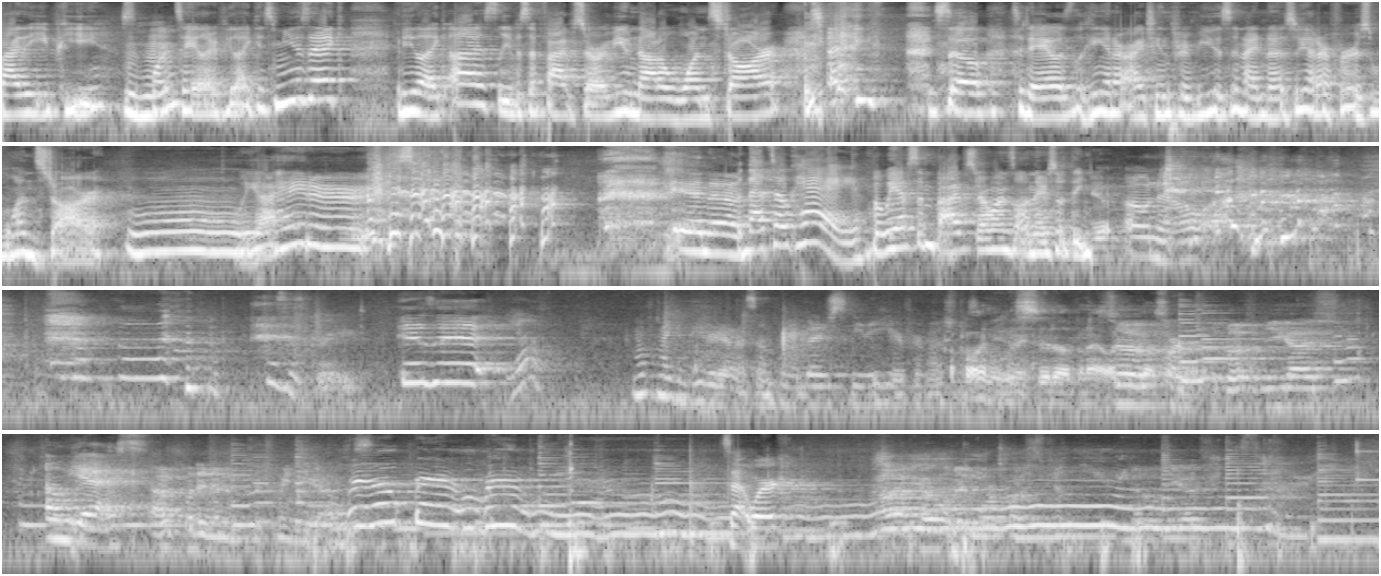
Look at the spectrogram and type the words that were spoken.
buy the EP, support Taylor if you like his music. If you like us, leave us a five star review, not a one star. so today I was looking at our iTunes reviews and I noticed we got our first one star. We got haters. and uh, That's okay. but we have some five star ones on there, so thank you. Oh no. Is it? Yeah. I'm gonna put my computer down at some point, but I just need it here for emotional Probably need to sit up and act like So, you got are both of you guys? Oh yes. I would put it in between you guys. Does that work? Uh, go a little bit more close to the middle of you guys.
